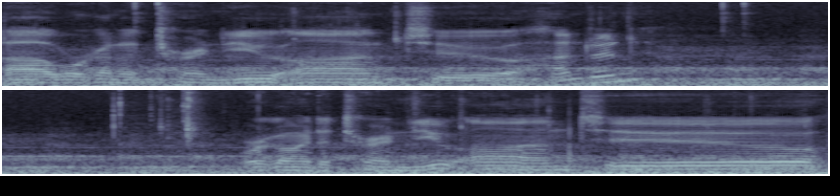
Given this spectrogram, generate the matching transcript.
Uh, we're going to turn you on to 100. We're going to turn you on to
